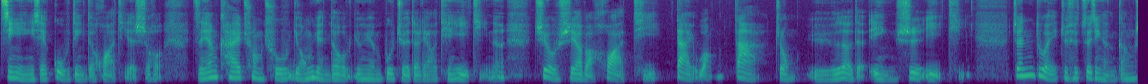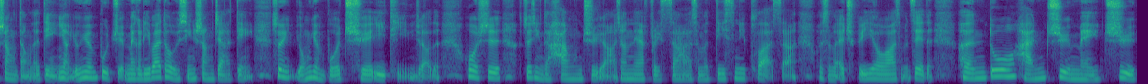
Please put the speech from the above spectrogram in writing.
经营一些固定的话题的时候，怎样开创出永远都有源源不绝的聊天议题呢？就是要把话题带往大众娱乐的影视议题。针对就是最近可能刚上档的电影一样，源源不绝，每个礼拜都有新上架的电影，所以永远不会缺议题，你知道的。或是最近的韩剧啊，像 Netflix 啊，什么 Disney Plus 啊，或什么 HBO 啊，什么之类的，很多韩剧、美剧、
